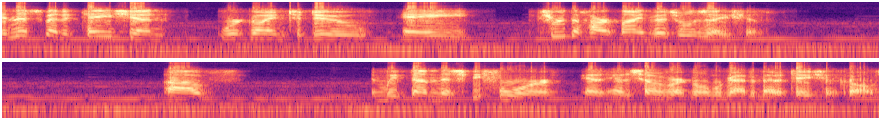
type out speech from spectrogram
In this meditation, we're going to do a through the heart mind visualization of, and we've done this before at, at some of our global guided meditation calls.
